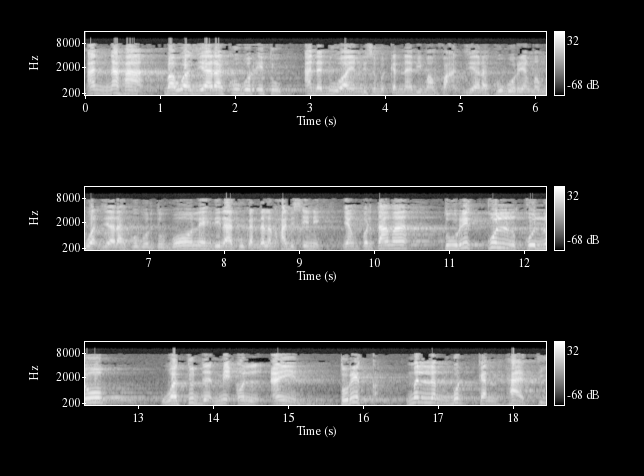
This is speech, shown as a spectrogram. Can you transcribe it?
annaha bahwa ziarah kubur itu ada dua yang disebutkan Nabi manfaat ziarah kubur yang membuat ziarah kubur itu boleh dilakukan dalam hadis ini. Yang pertama turiqul qulub wa tudmi'ul ain. Turiq melembutkan hati.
